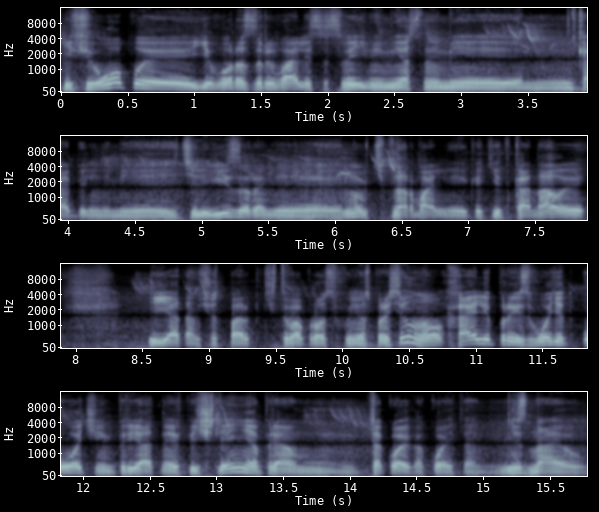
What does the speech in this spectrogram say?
эфиопы его разрывали со своими местными кабельными телевизорами, ну, типа нормальные какие-то каналы. И я там что-то пару каких-то вопросов у него спросил, но Хайли производит очень приятное впечатление, прям такое какое-то, не знаю,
